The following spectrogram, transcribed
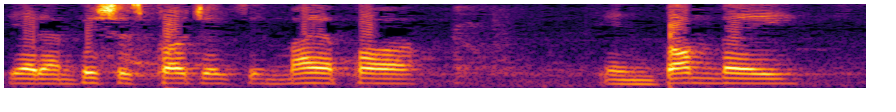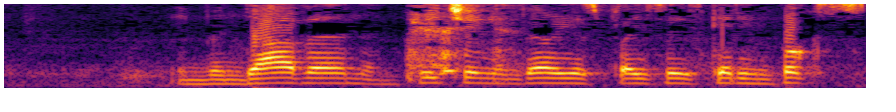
He had ambitious projects in Mayapur, in Bombay, in Vrindavan and preaching in various places, getting books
